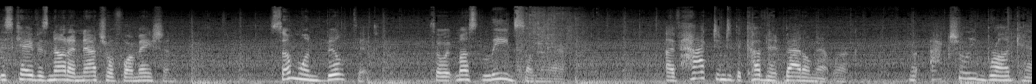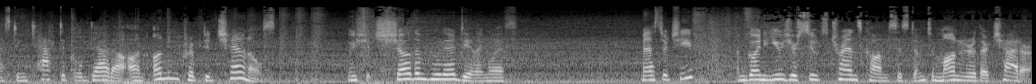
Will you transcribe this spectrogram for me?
This cave is not a natural formation. Someone built it, so it must lead somewhere. I've hacked into the Covenant battle network. Actually broadcasting tactical data on unencrypted channels. We should show them who they're dealing with. Master Chief, I'm going to use your suit's transcom system to monitor their chatter.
